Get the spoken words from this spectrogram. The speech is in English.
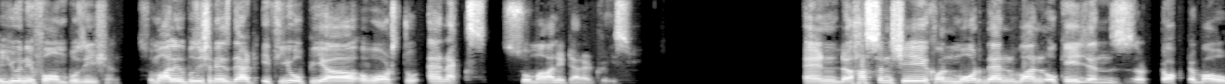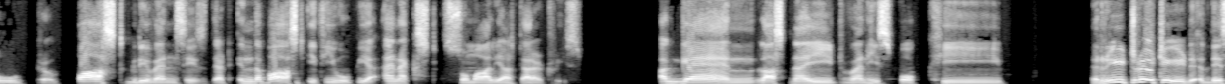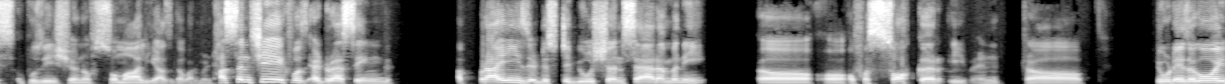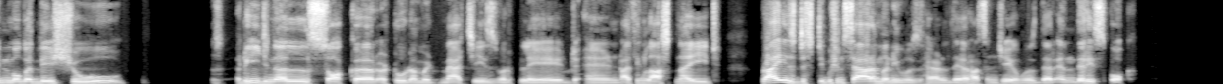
a uniform position. Somalia's position is that Ethiopia wants to annex Somali territories and Hassan Sheikh on more than one occasions talked about past grievances that in the past Ethiopia annexed Somalia territories. Again, last night when he spoke, he reiterated this position of Somalia's government. Hassan Sheikh was addressing a prize distribution ceremony uh, of a soccer event uh, Two days ago in Mogadishu, regional soccer tournament matches were played, and I think last night prize distribution ceremony was held there. Hassan Sheikh was there, and there he spoke.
